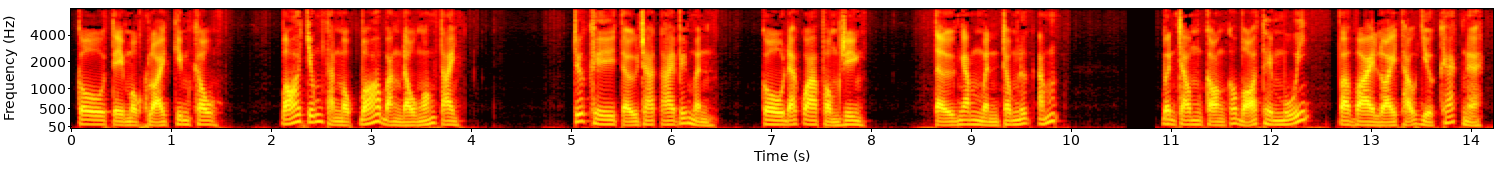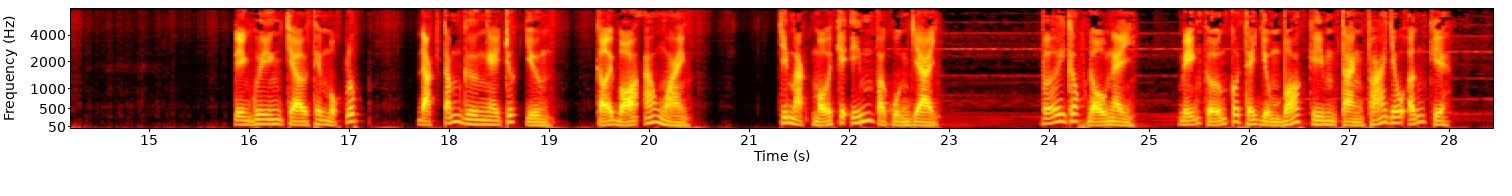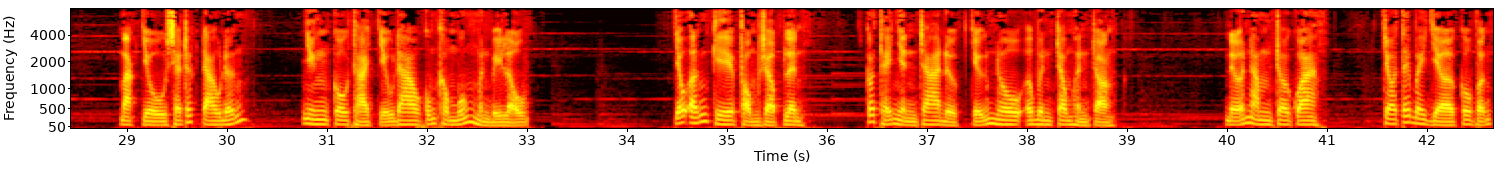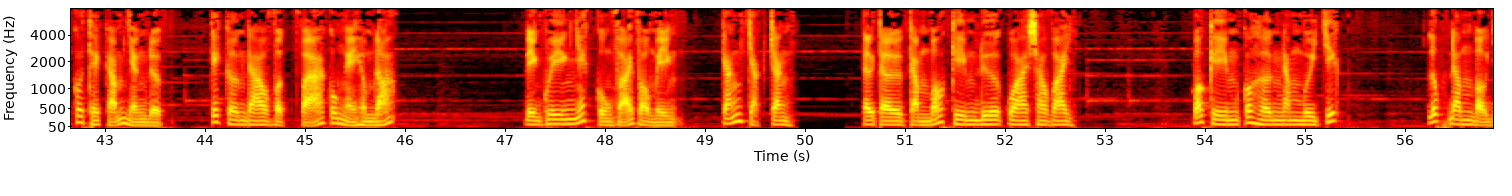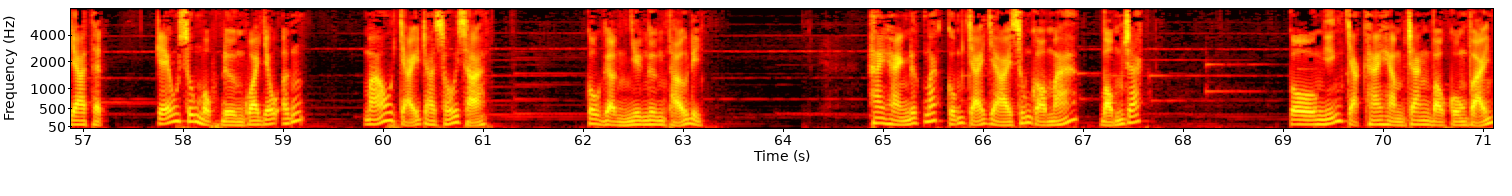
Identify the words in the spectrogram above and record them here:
Cô tìm một loại kim khâu, Bó chúng thành một bó bằng đầu ngón tay. Trước khi tự ra tay với mình, Cô đã qua phòng riêng, Tự ngâm mình trong nước ấm. Bên trong còn có bỏ thêm muối Và vài loại thảo dược khác nữa. Điền Quyên chờ thêm một lúc, Đặt tấm gương ngay trước giường, Cởi bỏ áo ngoài. Chỉ mặc mỗi cái yếm và quần dài. Với góc độ này, Miễn cưỡng có thể dùng bó kim tàn phá dấu ấn kia. Mặc dù sẽ rất đau đớn, Nhưng cô thà chịu đau cũng không muốn mình bị lộ. Dấu ấn kia phòng rợp lên, Có thể nhìn ra được chữ nô ở bên trong hình tròn. Nửa năm trôi qua, Cho tới bây giờ cô vẫn có thể cảm nhận được Cái cơn đau vật vả của ngày hôm đó. Điền Quyên nhét cuộn vải vào miệng, Cắn chặt răng. Từ từ cầm bó kim đưa qua sau vai. Bó kim có hơn 50 chiếc. Lúc đâm vào da thịt, Kéo xuống một đường qua dấu ấn, Máu chảy ra xối xả. Cô gần như ngưng thở đi. Hai hàng nước mắt cũng chảy dài xuống gò má Bỗng rác. Cô nghiến chặt hai hàm răng vào cuộn vải.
